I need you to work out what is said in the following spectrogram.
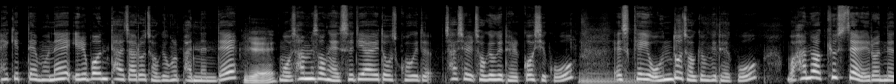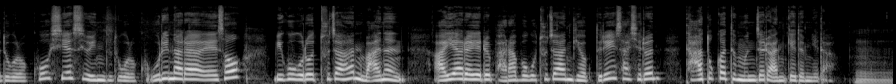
했기 때문에 일본 타자로 적용을 받는데 예. 뭐 삼성 SDI도 거기 사실 적용이 될 것이고 음. SK 온도 적용이 되고 뭐 한화 큐셀 이런 데도 그렇고 CS 윈드도 그렇고 우리나라에서 미국으로 투자한 많은 IRA를 바라보고 투자한 기업들이 사실은 다 똑같은 문제를 안게 됩니다. 음.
